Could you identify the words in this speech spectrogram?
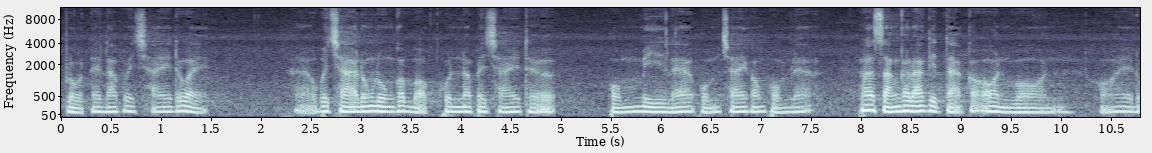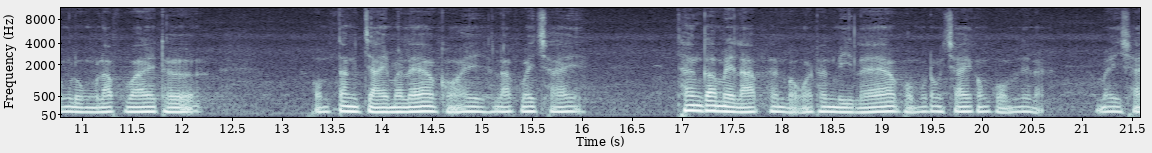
โปรดได้รับไว้ใช้ด้วย อุปชาลุงลุงก็บอกคุณเอาไปใช้เถอะ ผมมีแล้วผมใช้ของผมแล้ว พระสังฆรากิตะก็อ้อนวอน ขอให้ลุงลุงรับไว้เถอะผมตั้งใจมาแล้วขอให้รับไว้ใช้ ท่านก็ไม่รับท่านบอกว่าท่านมีแล้ว ผมก็ต้องใช้ของผมนี่แหละ ไม่ใช้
